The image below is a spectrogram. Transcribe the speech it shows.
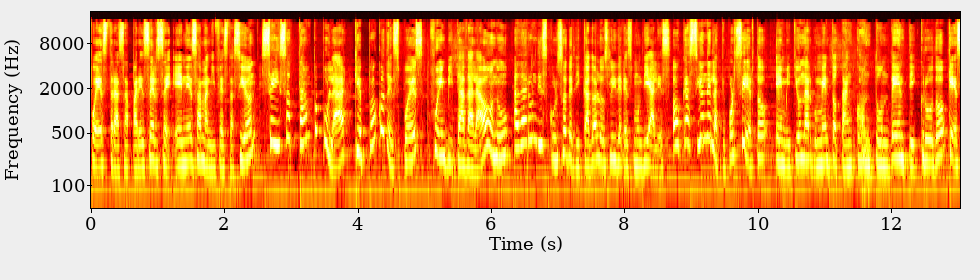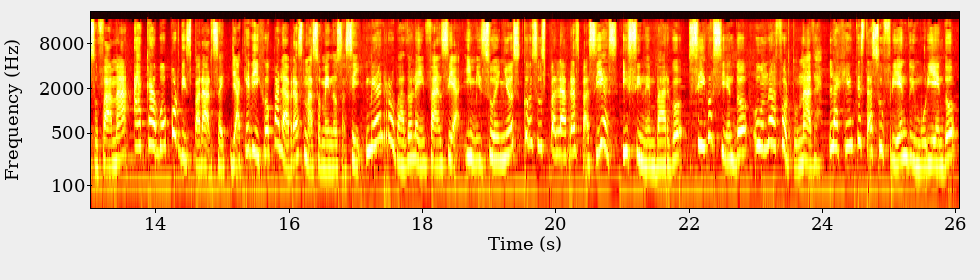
pues tras aparecerse en esa manifestación, se hizo tan popular que poco después fue invitada a la ONU a dar un discurso dedicado a los líderes mundiales, ocasión en la que, por cierto, emitió un argumento tan contundente y crudo que su fama acabó por dispararse, ya que dijo palabras más o menos así. Me han robado la infancia y mis sueños con sus palabras vacías y sin embargo sigo siendo una afortunada. La gente está sufriendo y muriendo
